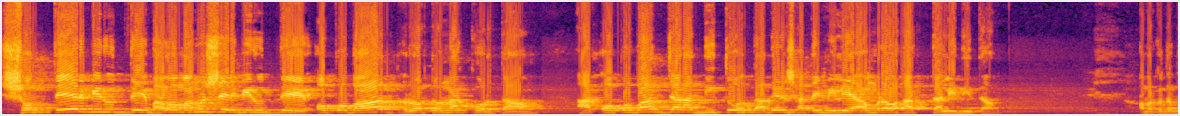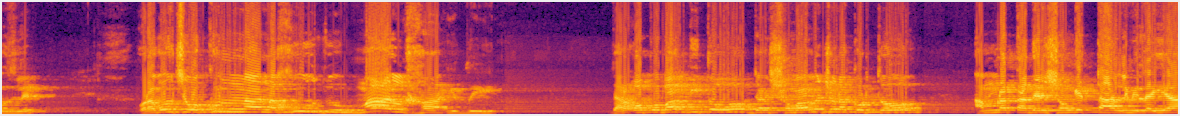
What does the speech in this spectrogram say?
সত্যের বিরুদ্ধে, ভালো মানুষের বিরুদ্ধে অপবাদ রটনা করতাম। আর অপবাদ যারা দিত, তাদের সাথে মিলে আমরাও হাততালি দিতাম। আমার কথা বুঝলেন? ওরা বলছে অকুন্না না মাল খাইদিন যারা অপবাদ দিত, যারা সমালোচনা করত, আমরা তাদের সঙ্গে তাল মিলাইয়া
